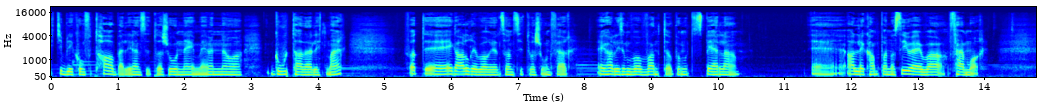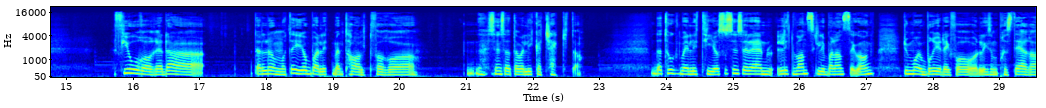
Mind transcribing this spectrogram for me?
ikke bli komfortabel i den situasjonen jeg er med, men å godta det litt mer. For at eh, jeg har aldri vært i en sånn situasjon før. Jeg har liksom vært vant til å på en måte spille eh, alle kampene siden jeg var fem år. Fjoråret, da Da måtte jeg jobbe litt mentalt for å synes at det var like kjekt, da. Det tok meg litt tid, og så syns jeg det er en litt vanskelig balansegang. Du må jo bry deg for å liksom prestere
